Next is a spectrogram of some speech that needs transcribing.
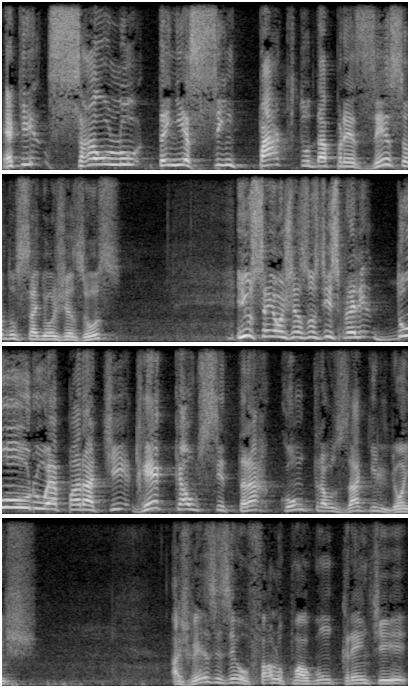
é que Saulo tem esse impacto da presença do Senhor Jesus. E o Senhor Jesus diz para ele: Duro é para ti recalcitrar contra os aguilhões. Às vezes eu falo com algum crente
